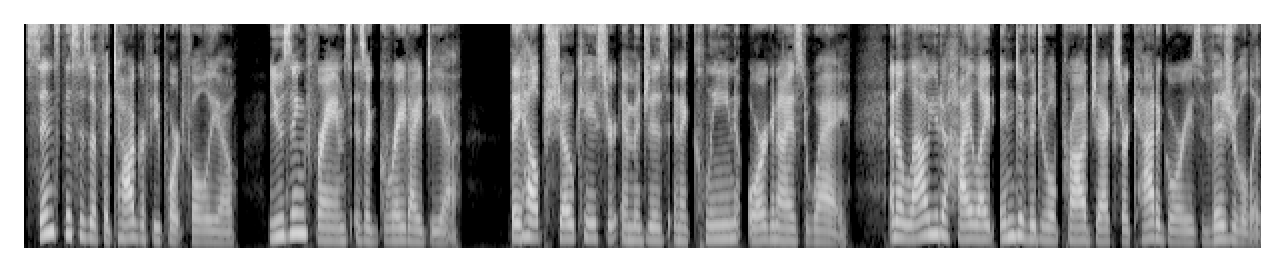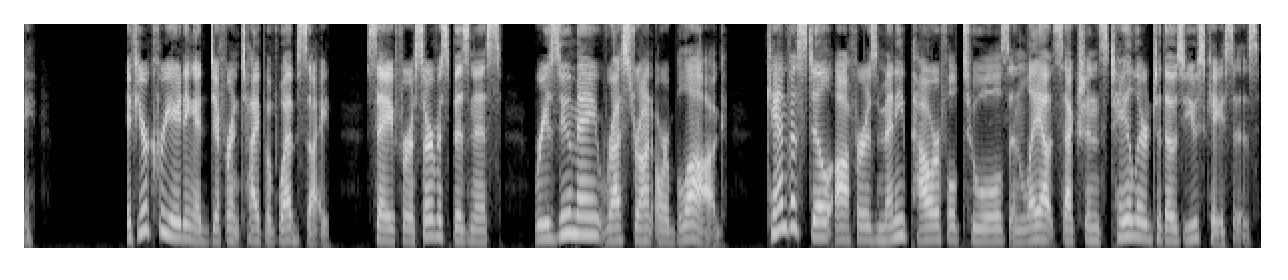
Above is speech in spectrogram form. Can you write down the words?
Since this is a photography portfolio, using frames is a great idea. They help showcase your images in a clean, organized way and allow you to highlight individual projects or categories visually. If you're creating a different type of website, say for a service business, resume, restaurant, or blog, Canva still offers many powerful tools and layout sections tailored to those use cases.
